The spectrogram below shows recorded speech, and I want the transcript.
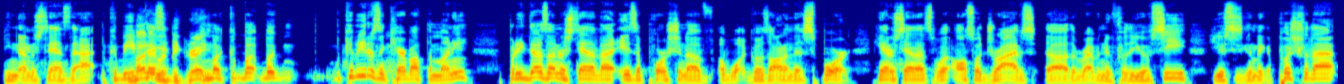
He understands that. Khabib Money would be great. But, but, but Khabib doesn't care about the money, but he does understand that that is a portion of, of what goes on in this sport. He understands that's what also drives uh, the revenue for the UFC. UFC is going to make a push for that.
